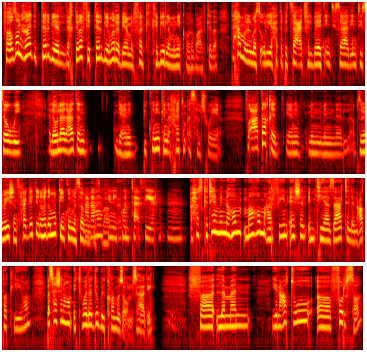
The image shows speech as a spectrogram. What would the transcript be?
فأظن هذه التربية الاختلاف في التربية مرة بيعمل فرق كبير لما يكبروا بعد كده. تحمل المسؤولية حتى بتساعد في البيت انت ساعدي انت سوي. الأولاد عادة يعني بيكون يمكن حياتهم أسهل شوية فأعتقد يعني من من ال observations حقتي إنه هذا ممكن يكون من سبب هذا الأسباب ممكن يعني. يكون تأثير مم. أحس كثير منهم ما هم عارفين إيش الامتيازات اللي انعطت ليهم بس عشانهم اتولدوا بالكروموزومز هذه فلما ينعطوا آه، فرصة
